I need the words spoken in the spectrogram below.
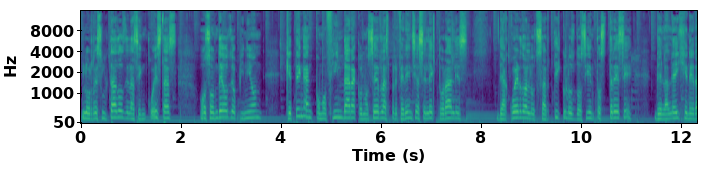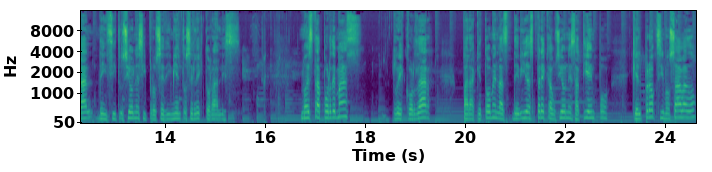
los resultados de las encuestas o sondeos de opinión que tengan como fin dar a conocer las preferencias electorales de acuerdo a los artículos 213 de la Ley General de Instituciones y Procedimientos Electorales. No está por demás recordar para que tomen las debidas precauciones a tiempo que el próximo sábado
